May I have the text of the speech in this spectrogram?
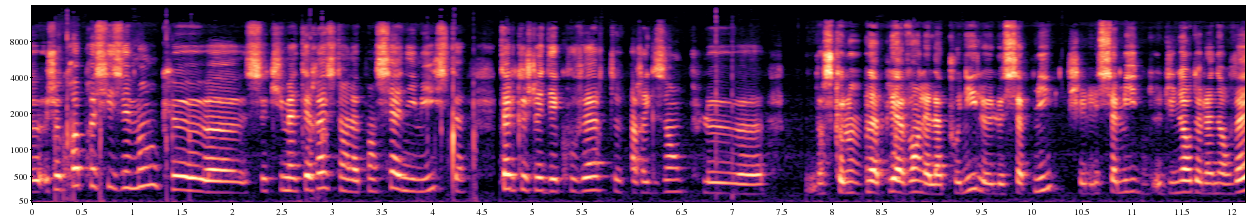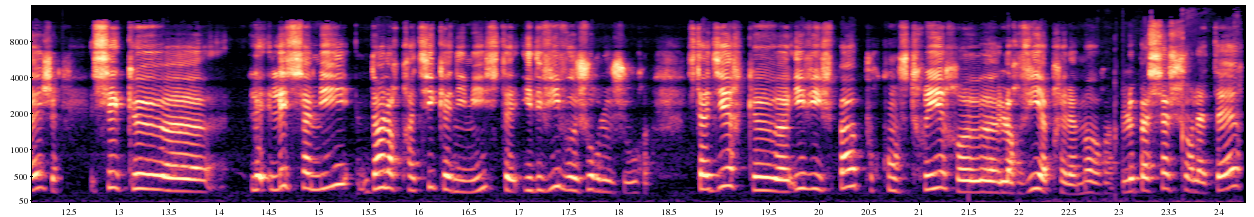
Euh, je crois précisément que euh, ce qui m'intéresse dans la pensée animiste, telle que je l'ai découverte par exemple euh, dans ce que l'on appelait avant la Laponie, le, le, chez les Samis du nord de la Norvège, c'est que les, Samis, dans leur pratique animiste, ils vivent au jour le jour. C'est-à-dire qu'ils ne vivent pas pour construire leur vie après la mort. Le passage sur la Terre,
